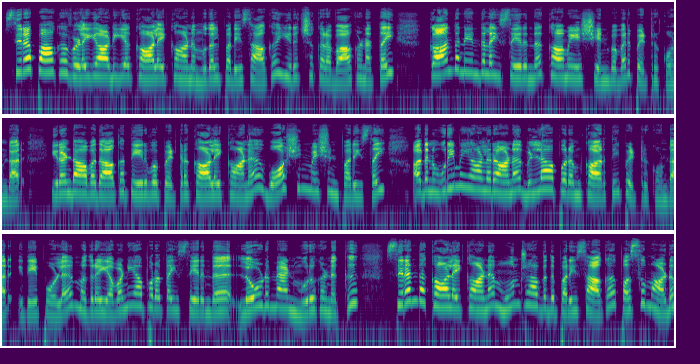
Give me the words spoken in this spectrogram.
சிறப்பாக விளையாடிய காளைக்கான முதல் பரிசாக இருசக்கர வாகனத்தை காந்தநேந்தலை சேர்ந்த காமேஷ் என்பவர் பெற்றுக்கொண்டார். இரண்டாவதாக தேர்வு பெற்ற காளைக்கான வாஷிங் மெஷின் பரிசை அதன் உரிமையாளரான வில்லாபுரம் கார்த்தி பெற்றுக்கொண்டார். இதேபோல மதுரை அவனியாபுரத்தை சேர்ந்த லோடுமேன் முருகனுக்கு சிறந்த காளைக்கான மூன்றாவது பரிசாக பசுமாடு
